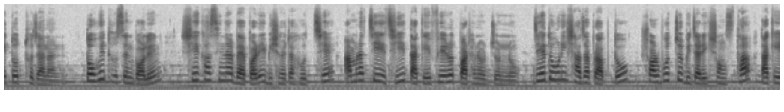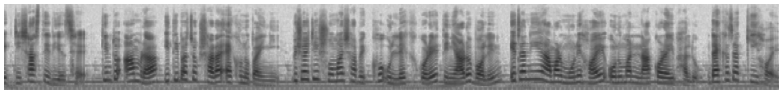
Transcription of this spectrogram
এ তথ্য জানান। তৌহিদ হোসেন বলেন, শেখ হাসিনার ব্যাপারে বিষয়টা হচ্ছে, আমরা চেয়েছি তাকে ফেরত পাঠানোর জন্য। যেহেতু উনি সাজাপ্রাপ্ত, সর্বোচ্চ বিচারিক সংস্থা তাকে একটি শাস্তি দিয়েছে। কিন্তু আমরা ইতিবাচক সাড়া এখনও পাইনি। বিষয়টি সময় সাপেক্ষ উল্লেখ করে তিনি আরও বলেন, এটা নিয়ে আমার মনে হয় অনুমান না করাই ভালো। দেখা যাক কি হয়।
